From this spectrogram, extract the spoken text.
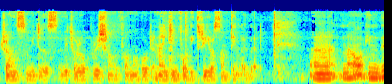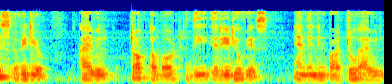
transmitters which were operational from about 1943 or something like that. Uh, now in this video I will talk about the radio waves and then in part 2 I will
